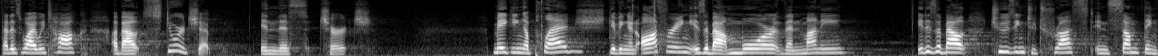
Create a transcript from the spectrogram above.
That is why we talk about stewardship in this church. Making a pledge, giving an offering is about more than money. It is about choosing to trust in something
